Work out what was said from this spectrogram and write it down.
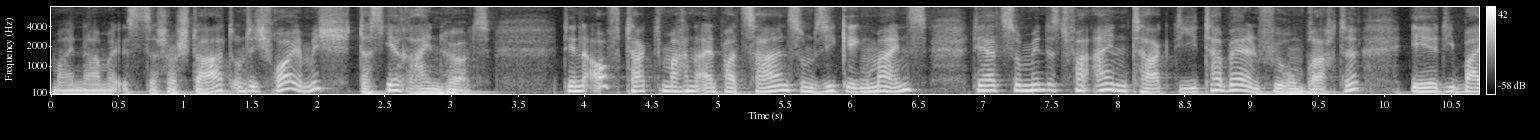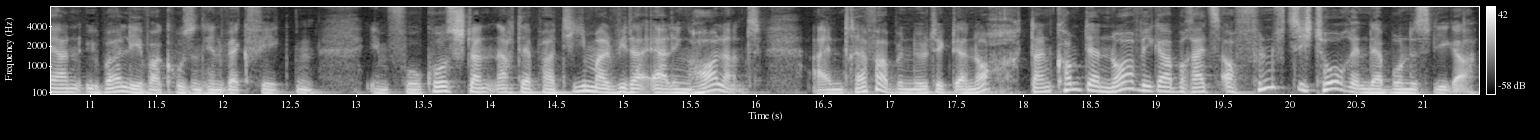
Mein Name ist Sascha Staat und ich freue mich, dass ihr reinhört. Den Auftakt machen ein paar Zahlen zum Sieg gegen Mainz, der zumindest für einen Tag die Tabellenführung brachte, ehe die Bayern über Leverkusen hinwegfegten. Im Fokus stand nach der Partie mal wieder Erling Haaland. Einen Treffer benötigt er noch, dann kommt der Norweger bereits auf 50 Tore in der Bundesliga.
